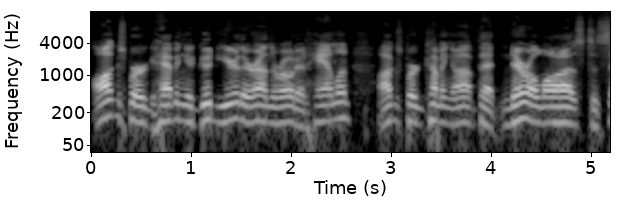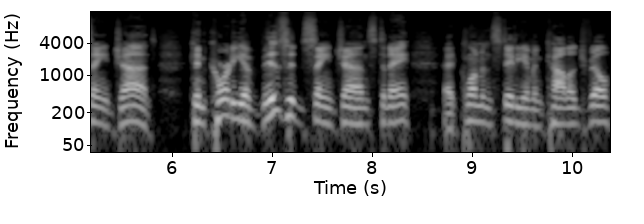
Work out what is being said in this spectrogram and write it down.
Augsburg having a good year. They're on the road at Hamline. Augsburg coming off that narrow loss to St. John's. Concordia visits St. John's today at Clemens Stadium in Collegeville.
